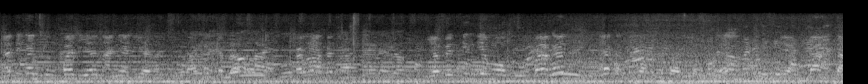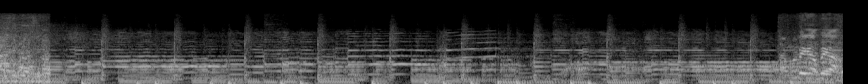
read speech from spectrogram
nanti kan jumpa dia nanya dia nanti. Kami akan yang penting dia mau berubah kan, dia akan bisa berubah. Ya, nah, nah, nah. Pegang, pegang.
